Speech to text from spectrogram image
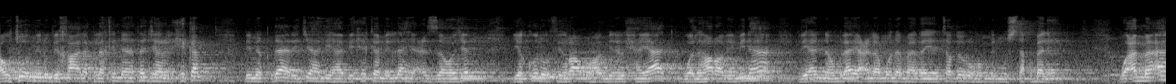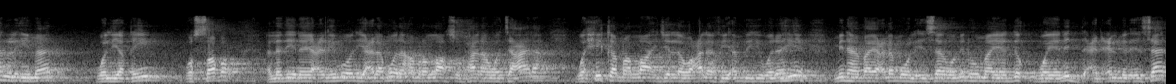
أو تؤمن بخالق لكنها تجهل الحكم بمقدار جهلها بحكم الله عز وجل يكون فرارها من الحياة والهرب منها لأنهم لا يعلمون ماذا ينتظرهم من مستقبلهم وأما أهل الإيمان واليقين والصبر الذين يعلمون يعلمون أمر الله سبحانه وتعالى وحكم الله جل وعلا في أمره ونهيه. منها ما يعلمه الإنسان ومنه ما يدق ويند عن علم الإنسان.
